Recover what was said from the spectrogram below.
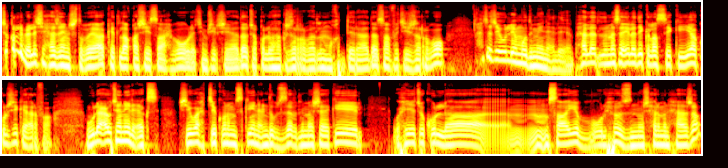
تيقلب على شي حاجة ينشط بها كيتلاقى شي صاحبه ولا تيمشي لشي هذا وتيقول له هاك جرب هذا المخدر هذا صافي تيجربو. حتى تيولي مدمن عليه. بحال هاد المسائل هذه كلاسيكية كلشي كيعرفها. ولا عاوتاني العكس. شي واحد تيكون مسكين عنده بزاف د المشاكل وحياته كلها مصايب والحزن وشحال من حاجة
